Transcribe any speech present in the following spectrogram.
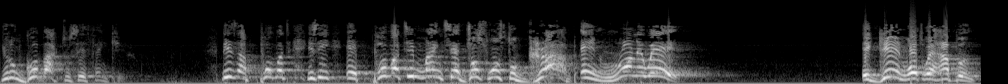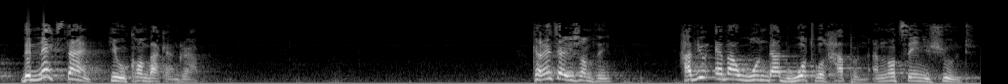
You don't go back to say thank you. These are poverty. You see, a poverty mindset just wants to grab and run away. Again, what will happen? The next time, he will come back and grab. Can I tell you something? Have you ever wondered what will happen? I'm not saying you should.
